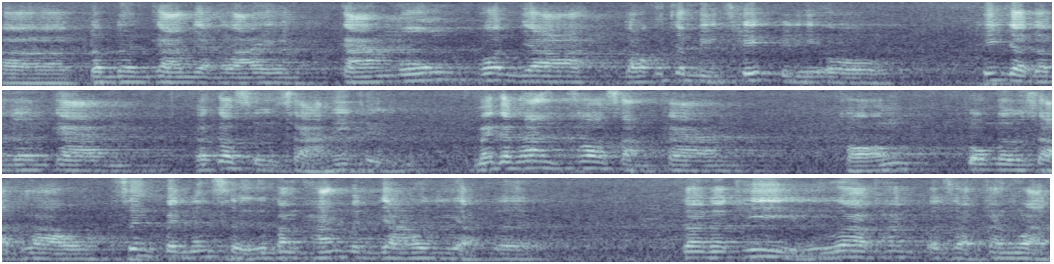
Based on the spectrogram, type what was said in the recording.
อ่าดำเนินการอย่างไร กางมุ้งพ่นยาเราก็จะมีคลิปวิดีโอที่จะดำเนินการแล้วก็สื่อสารให้ถึงแม้กระทั่งข้อสั่งการของกรมบริษัทเรา ซึ่งเป็นหนังสือบางครั้งเป็นยาวเหยียดเลย เจ้าหน้าที่หรือว่าท่านประสบจังหวัด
